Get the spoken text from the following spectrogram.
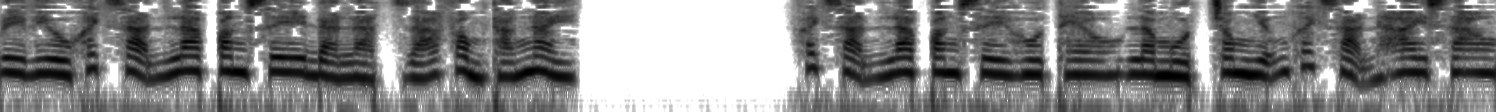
Review khách sạn La Pangse Đà Lạt giá phòng tháng này. Khách sạn La Pangse Hotel là một trong những khách sạn 2 sao,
